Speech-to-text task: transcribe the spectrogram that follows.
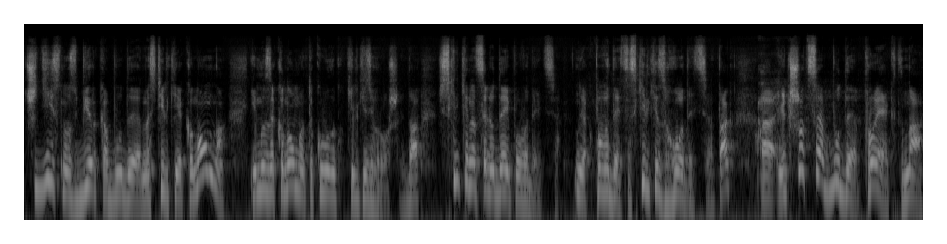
чи дійсно збірка буде настільки економна, і ми зекономимо таку велику кількість грошей? Да? Скільки на це людей поведеться? Ну як поведеться, скільки згодиться? Так? Е, якщо це буде проект на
